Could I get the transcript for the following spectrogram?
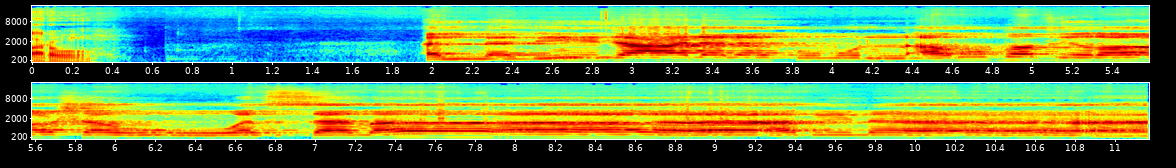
পারো الذي جعل لكم الأرض فراشا والسماء بناء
